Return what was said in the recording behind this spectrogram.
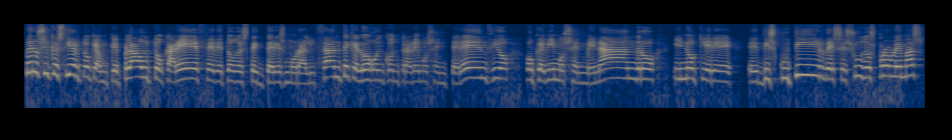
pero sí que es cierto que aunque Plauto carece de todo este interés moralizante que luego encontraremos en Terencio o que vimos en Menandro y no quiere eh, discutir de sesudos problemas,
